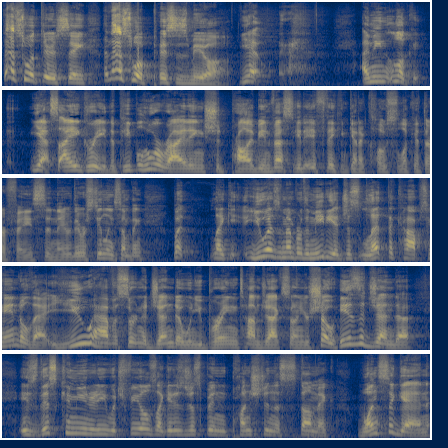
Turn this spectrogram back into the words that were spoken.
That's what they're saying, and that's what pisses me off. Yeah, I mean, look. Yes, I agree. The people who are rioting should probably be investigated if they can get a close look at their face and they, they were stealing something. But, like, you as a member of the media, just let the cops handle that. You have a certain agenda when you bring Tom Jackson on your show. His agenda is this community, which feels like it has just been punched in the stomach once again.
